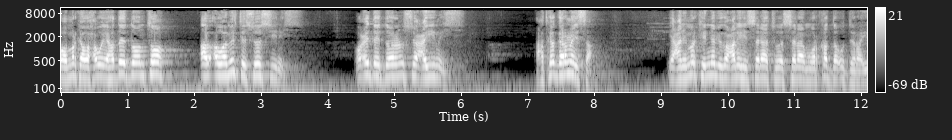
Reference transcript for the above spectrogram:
oo marka waxa weeye hadday doonto awaamirta soo siinaysa oo cidday doonaan u soo cayimaysa. Waxaad ka garanaysaa yacni markii nebigu calayhi salaatu wasalaam warqadda u diray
